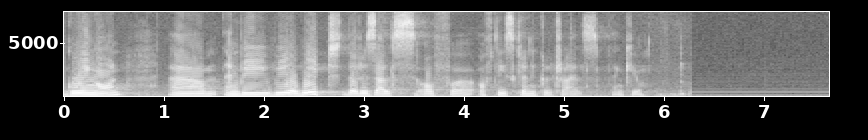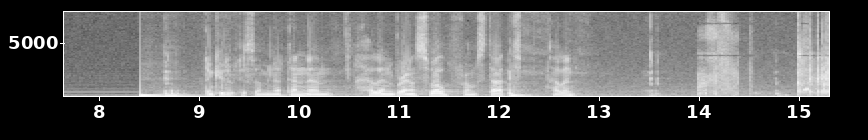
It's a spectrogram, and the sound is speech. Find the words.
going on. Um, and we, we await the results of, uh, of these clinical trials. Thank you. Thank you, Dr. Swaminathan. Um, Helen Branswell from STAT. Helen.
